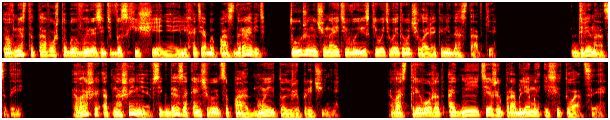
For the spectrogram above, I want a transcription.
то вместо того, чтобы выразить восхищение или хотя бы поздравить, тут же начинаете выискивать у этого человека недостатки. 12. Ваши отношения всегда заканчиваются по одной и той же причине. Вас тревожат одни и те же проблемы и ситуации.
